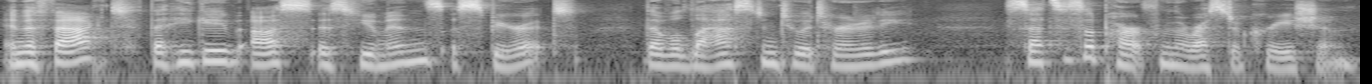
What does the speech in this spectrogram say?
And the fact that he gave us as humans a spirit that will last into eternity sets us apart from the rest of creation.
